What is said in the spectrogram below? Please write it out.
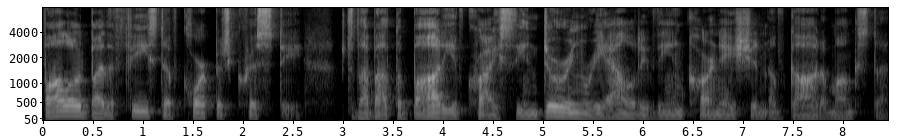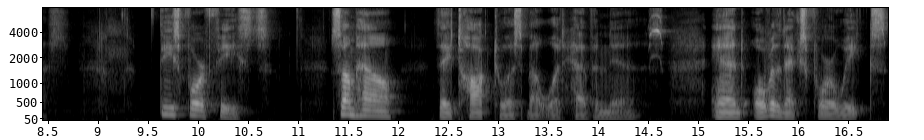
followed by the Feast of Corpus Christi, about the body of Christ, the enduring reality of the incarnation of God amongst us. These four feasts, somehow they talk to us about what heaven is. And over the next four weeks,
